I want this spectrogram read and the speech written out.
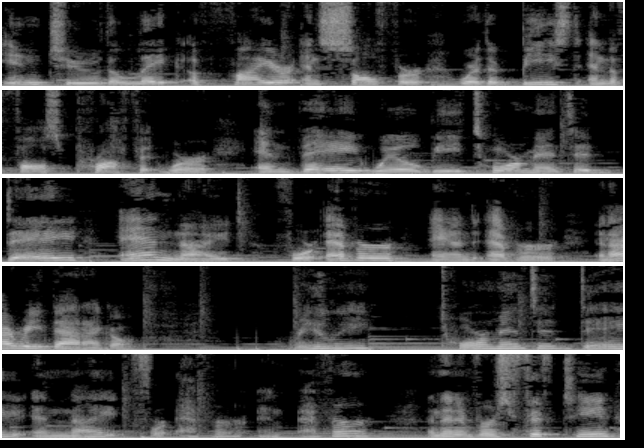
into the lake of fire and sulfur where the beast and the false prophet were, and they will be tormented day and night forever and ever. And I read that, I go, Really? Tormented day and night forever and ever? And then in verse 15,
